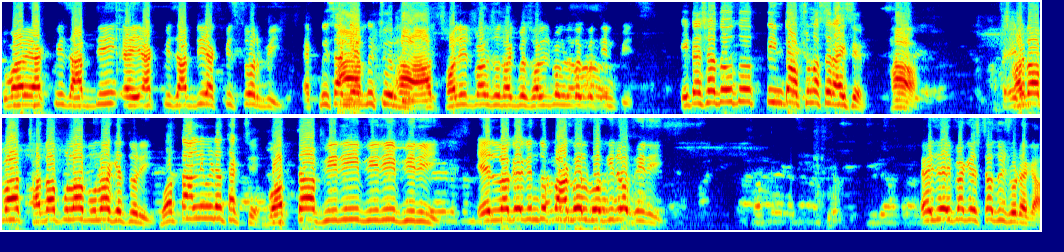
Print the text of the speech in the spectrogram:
তোমার এক পিস হাড্ডি এই এক পিস হাড্ডি এক পিস চর্বি। এক পিস হান্ডি এক পিস চর্বি। হ্যাঁ সলিড মাংস থাকবে সলিড মাংস থাকবে তিন পিস এটার সাথেও তো তিনটা অপশন আছে রাইসের হ্যাঁ। সাদা ভাত সাদা পোলা বুনা খেচুরি ভর্তা আনলিমিটেড থাকছে। ভত্তা ফিরি ফিরি ফিরি এর লগে কিন্তু পাগল ভগিরও ফিরি এই যে এই প্যাকেজটা দুইশো টাকা।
